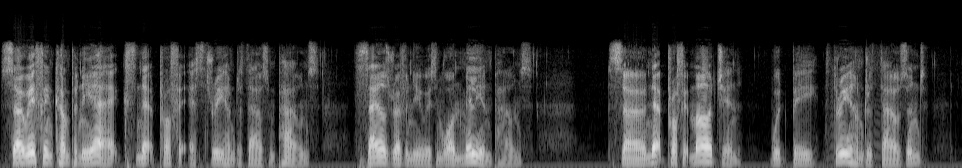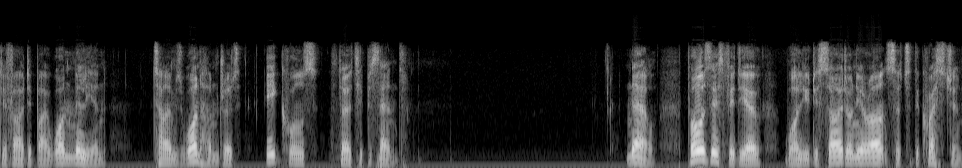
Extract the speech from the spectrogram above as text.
So if in company X net profit is £300,000, sales revenue is £1 million, so net profit margin would be 300,000 divided by 1 million times 100 equals 30%. Now, pause this video while you decide on your answer to the question.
